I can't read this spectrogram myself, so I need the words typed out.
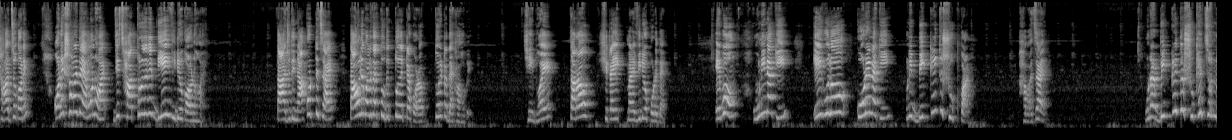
সাহায্য করে। অনেক সময় তো এমন হয় যে ছাত্রদের দিয়েই ভিডিও করানো হয়। তা যদি না করতে চায়, তাহলে বলে তাই তোদের, তোদেরটা করা তোদেরটা দেখা হবে। সেই ভয়ে তারাও সেটাই মানে ভিডিও করে দেয়। এবং উনি নাকি এইগুলো করে নাকি উনি বিকৃত সুখ পান। ভাবা যায়। ওনার বিকৃত সুখের জন্য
